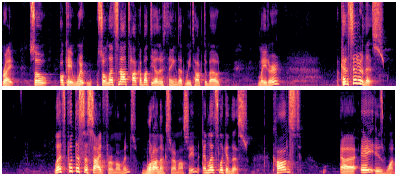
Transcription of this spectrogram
Right. So, okay, so let's not talk about the other thing that we talked about later. Consider this. Let's put this aside for a moment, and let's look at this. Const uh, a is 1.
